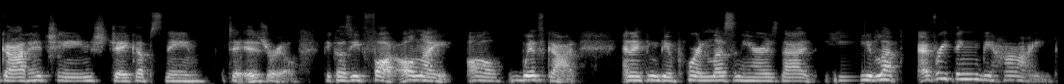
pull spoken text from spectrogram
God had changed Jacob's name to Israel because he fought all night, all with God. And I think the important lesson here is that he left everything behind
